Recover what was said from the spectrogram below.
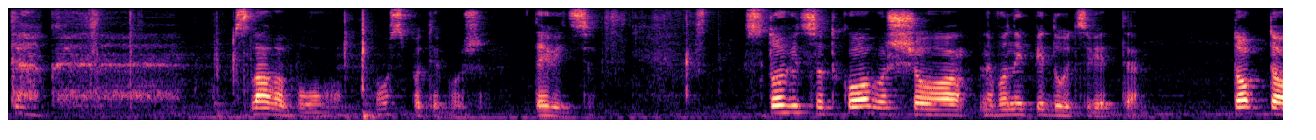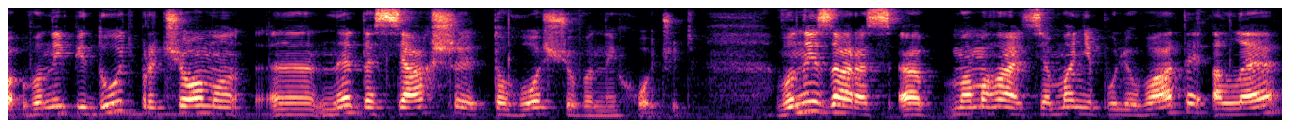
Так. Слава Богу, Господи Боже. Дивіться. Стовідсотково, що вони підуть звідти. Тобто вони підуть, причому е, не досягши того, що вони хочуть. Вони зараз е, намагаються маніпулювати, але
